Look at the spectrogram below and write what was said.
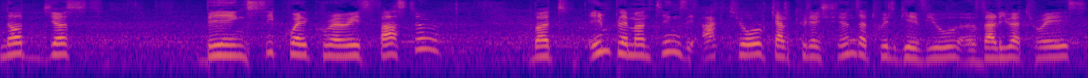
not just being SQL queries faster, but implementing the actual calculation that will give you a value at risk,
